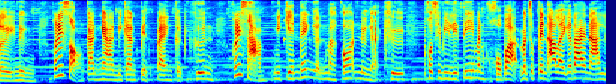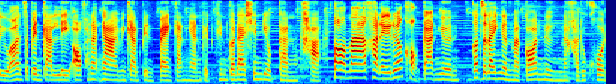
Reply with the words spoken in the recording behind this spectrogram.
เลยหนึ่งข้อที่ 2 การงานมีการเปลี่ยนแปลงเกิดขึ้น ข้อที่ 3 มีเกณฑ์ได้เงินมาก้อนหนึ่งอะคือ possibility มันครบอะมันจะเป็นอะไรก็ได้นะ หรือว่ามันจะเป็นการเลิกออฟพนักงาน มีการเปลี่ยนแปลงการงานเกิดขึ้นก็ได้เช่นเดียวกันค่ะ ต่อมาค่ะในเรื่องของการเงินก็จะได้เงินมาก้อนหนึ่งนะคะ ทุกคน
